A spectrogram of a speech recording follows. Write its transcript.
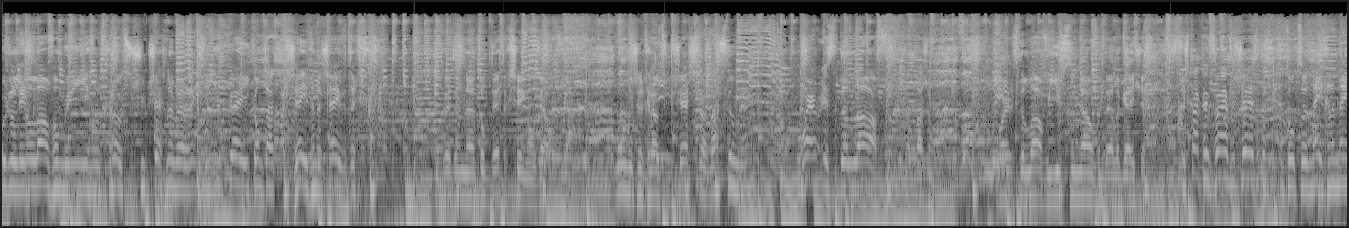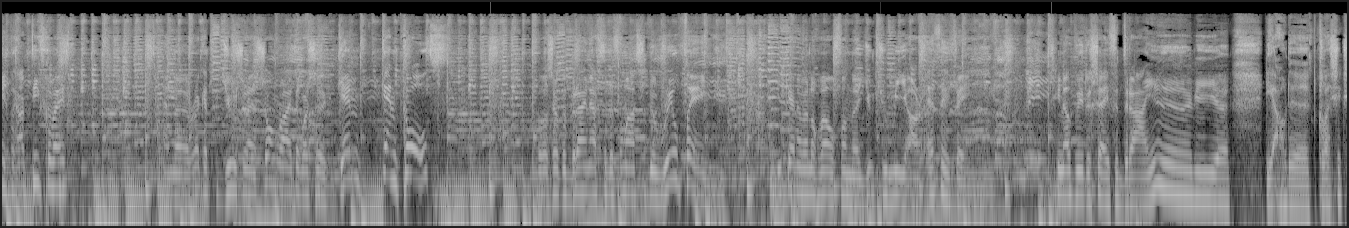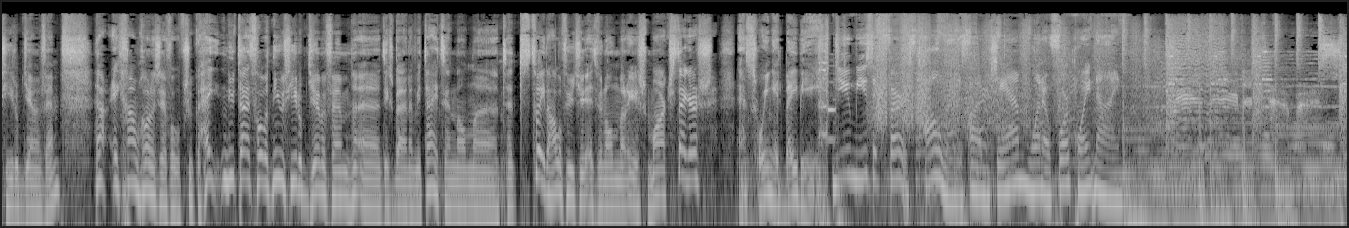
Put Little Love on Me. Grootste succesnummer in de UK. Komt uit 77. Het werd een eh, top 30 single zelfs. Ja, dat ze een groot succes. Dat was toen, hè. Where is the love? Dat was hem. Where is the love we used to know van Delegation. Gestart in 75 en tot eh, 99 actief geweest. En de record producer en songwriter was eh, Ken, Ken Colt. Dat was ook het brein achter de formatie The Real Thing. Die kennen we nog wel van eh, YouTube Me Are Everything misschien ook weer eens even draaien. Eh, die, eh, die oude classics hier op Jam FM. Ja, ik ga hem gewoon eens even opzoeken. Hey, nu tijd voor wat nieuws hier op Jam FM. Eh, het is bijna weer tijd. En dan het tweede half uurtje Edwin On. Maar eerst Mark Staggers. En Swing It Baby. New music first. Always on Jam 104.9.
